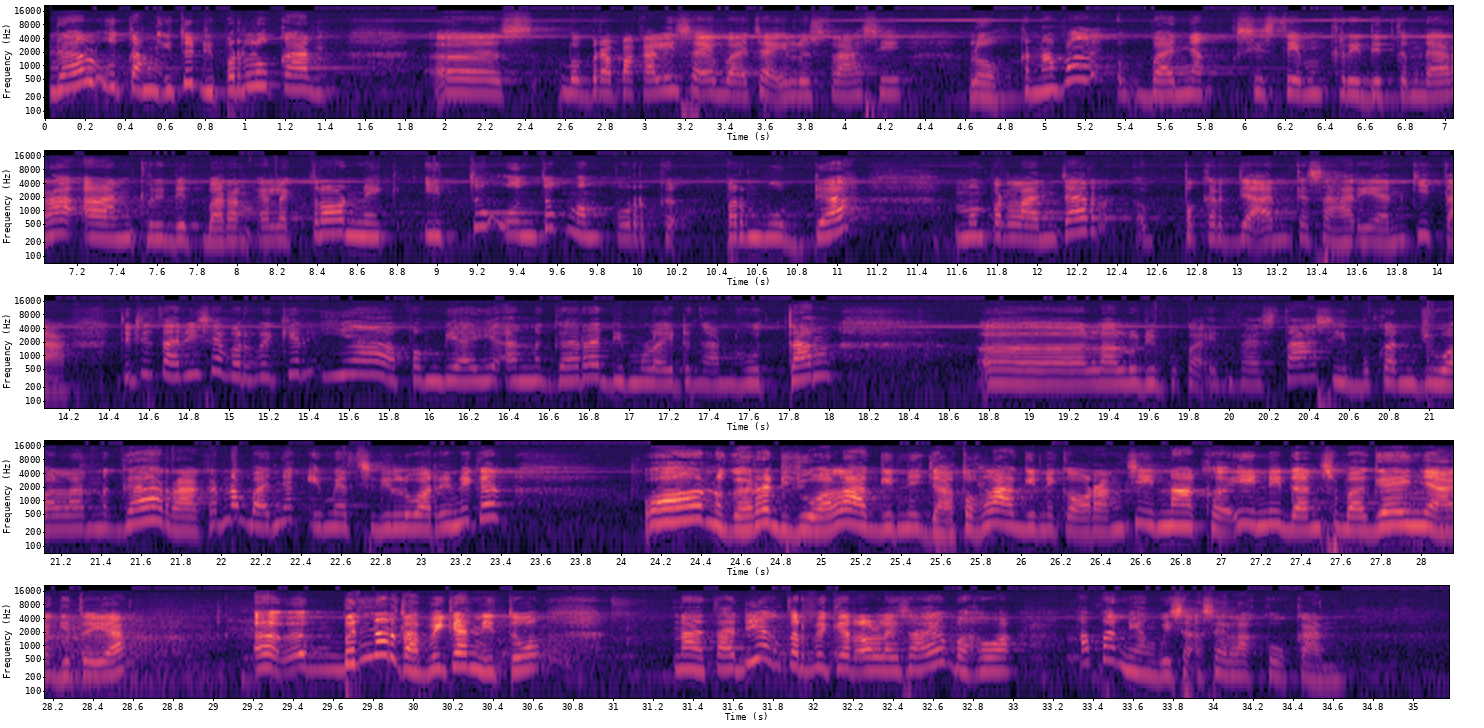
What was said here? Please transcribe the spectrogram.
Padahal utang itu diperlukan. Uh, beberapa kali saya baca ilustrasi, loh kenapa banyak sistem kredit kendaraan, kredit barang elektronik itu untuk mempermudah, memperlancar pekerjaan keseharian kita. Jadi tadi saya berpikir, iya pembiayaan negara dimulai dengan hutang, uh, lalu dibuka investasi, bukan jualan negara. Karena banyak image di luar ini kan, wah negara dijual lagi nih, jatuh lagi nih ke orang Cina, ke ini dan sebagainya gitu ya uh, benar tapi kan itu. Nah tadi yang terpikir oleh saya bahwa apa nih yang bisa saya lakukan?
